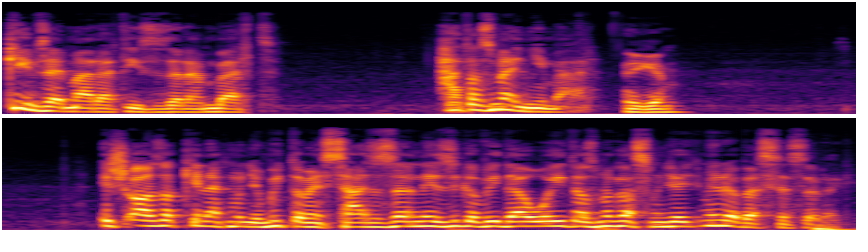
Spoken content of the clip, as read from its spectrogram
képzelj már el tízezer embert. Hát az mennyi már? Igen. És az, akinek mondjuk, mit tudom én, százezer nézik a videóit, az meg azt mondja, hogy miről beszélsz öreg?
